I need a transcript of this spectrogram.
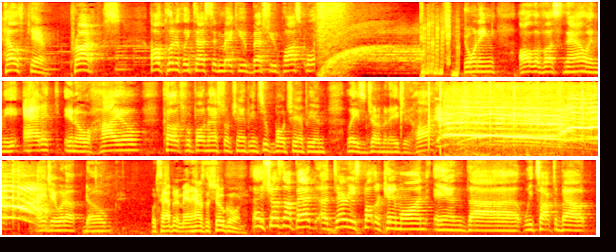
healthcare products. All clinically tested and make you best you possible. Joining all of us now in the attic in Ohio, college football national champion, Super Bowl champion, ladies and gentlemen, AJ Hawk. Yeah! AJ, what up, dog? What's happening, man? How's the show going? Hey, show's not bad. Uh, Darius Butler came on, and uh, we talked about,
